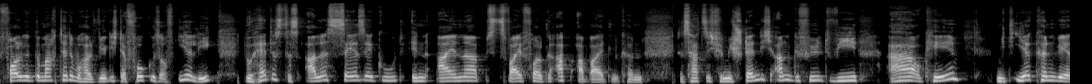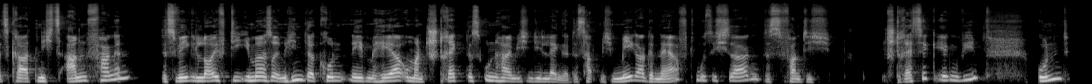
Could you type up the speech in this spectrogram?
Folge gemacht hätte, wo halt wirklich der Fokus auf ihr liegt, du hättest das alles sehr, sehr gut in einer bis zwei Folgen abarbeiten können. Das hat sich für mich ständig angefühlt wie, ah, okay, mit ihr können wir jetzt gerade nichts anfangen. Deswegen läuft die immer so im Hintergrund nebenher und man streckt es unheimlich in die Länge. Das hat mich mega genervt, muss ich sagen. Das fand ich stressig irgendwie. Und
